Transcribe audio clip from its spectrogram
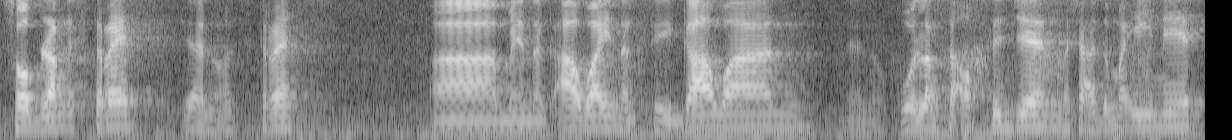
Sobrang stress, yan o, stress. Ah, may nag-away, nagsigawan, yan, o, kulang sa oxygen, masyado mainit,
